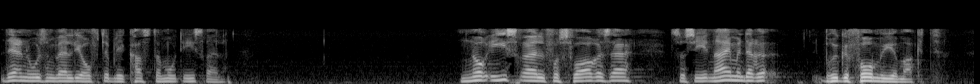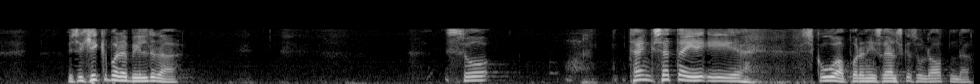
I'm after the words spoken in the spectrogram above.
Det er noe som veldig ofte blir kasta mot Israel. Når Israel forsvarer seg, så sier nei, men dere bruker for mye makt. Hvis du kikker på det bildet der, så tenk, Sett deg i, i skoa på den israelske soldaten der.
